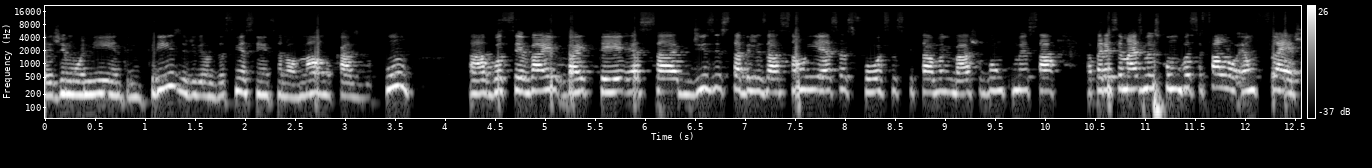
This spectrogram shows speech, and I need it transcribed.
hegemonia entra em crise, digamos assim, a ciência normal, no caso do Kuhn, você vai, vai ter essa desestabilização e essas forças que estavam embaixo vão começar a aparecer mais menos como você falou, é um flash,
